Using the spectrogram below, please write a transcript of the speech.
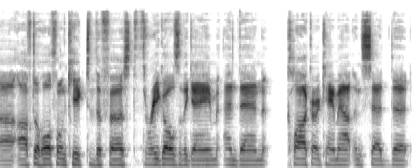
uh, after Hawthorn kicked the first three goals of the game, and then Clarko came out and said that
